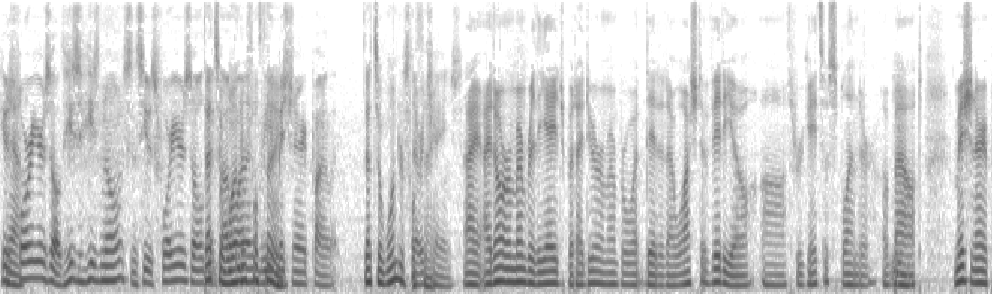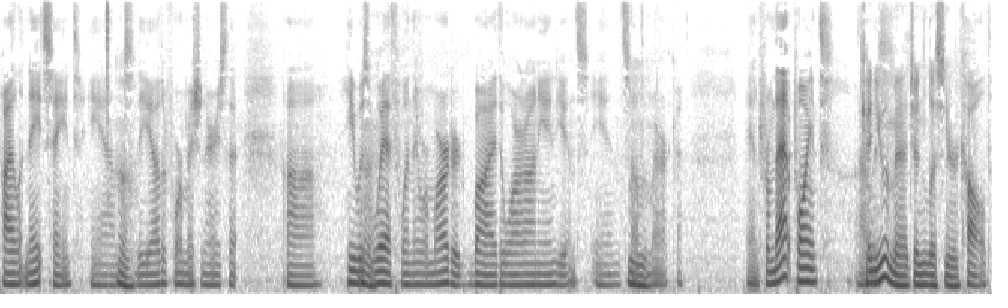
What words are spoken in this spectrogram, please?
He was Yeah. four years old. He's he's known since he was four years old. That's that a God wanted him wonderful to be a thing. missionary pilot. That's a It's wonderful never thing. changed. I, I don't remember the age, but I do remember what did it. I watched a video uh, through Gates of Splendor about missionary pilot Nate Saint and Oh. the other four missionaries that uh, he was Huh. with when they were martyred by the Waorani Indians in South Mm. America. And from that point, I Can you imagine, listener, called?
